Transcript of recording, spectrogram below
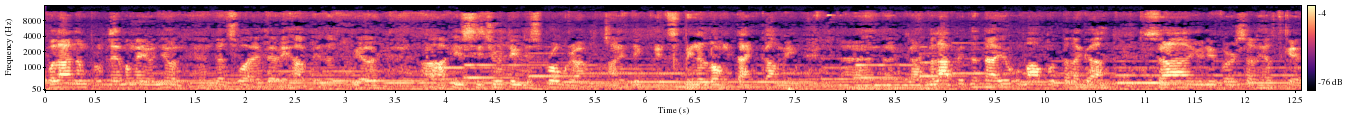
wala nang problema ngayon yun. And that's why I'm very happy that we are uh, instituting this program. I think it's been a long time coming. And uh, malapit na tayo umabot talaga sa universal healthcare.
